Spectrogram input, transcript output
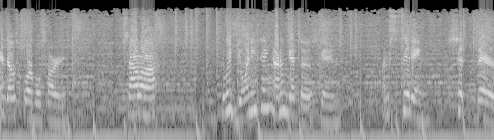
And that was horrible. Sorry. Sawa. Do we do anything? I don't get this game. I'm sitting. Sit there.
